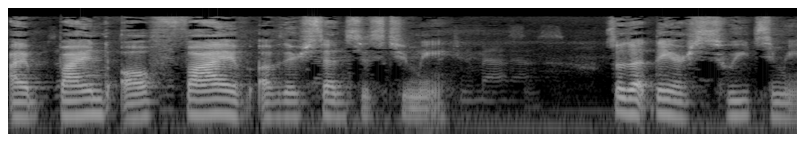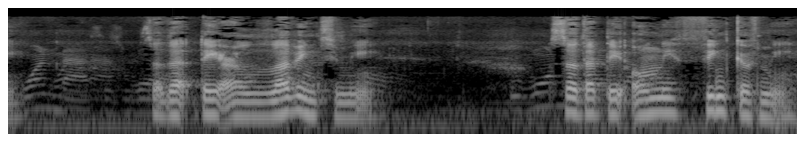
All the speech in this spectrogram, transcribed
I bind all five of their senses to me so that they are sweet to me, so that they are loving to me, so that they only think of me,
